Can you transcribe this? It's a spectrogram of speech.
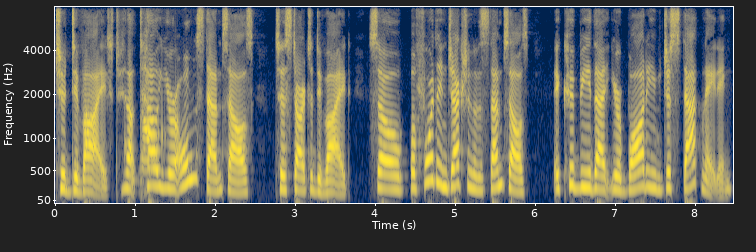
to divide, to tell your own stem cells to start to divide. So before the injection of the stem cells, it could be that your body just stagnating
